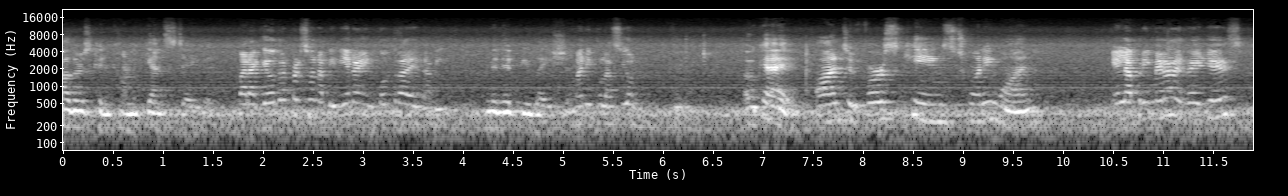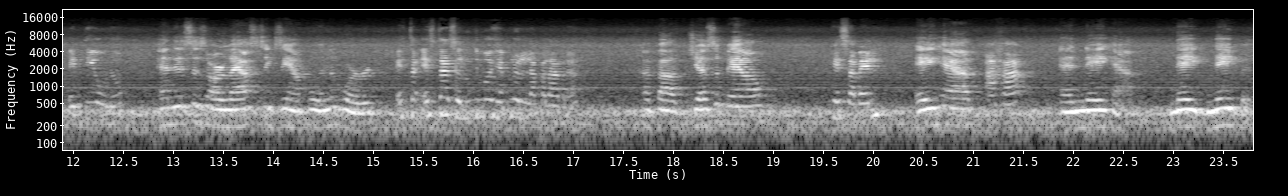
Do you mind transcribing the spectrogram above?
others can come against David. Para que otras personas vinieran en contra de David. Manipulation. Manipulación. Okay, on to 1 Kings 21, En la primera de Reyes 21, and this is our last example in the Word esta, esta es el último ejemplo en la palabra, about Jezebel, Jezabel, Ahab, Ahab, and Nahab. Na- Naboth,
